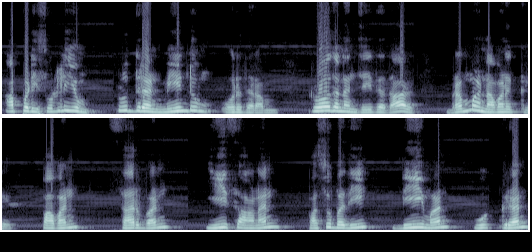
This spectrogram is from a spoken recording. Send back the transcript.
அப்படி சொல்லியும் ருத்ரன் மீண்டும் ஒரு தரம் ரோதனம் செய்ததால் பிரம்மன் அவனுக்கு பவன் சர்வன் ஈசானன் பசுபதி பீமன் உக்ரன்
